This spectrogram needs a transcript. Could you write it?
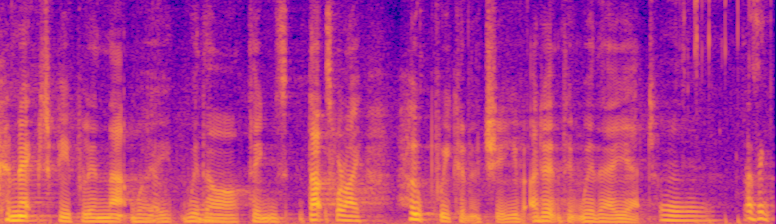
connect people in that way yeah. with yeah. our things. That's what I hope we can achieve. I don't think we're there yet. Mm. I think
